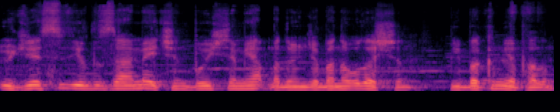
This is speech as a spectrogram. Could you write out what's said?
ücretsiz yıldızlame için bu işlemi yapmadan önce bana ulaşın. Bir bakım yapalım.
